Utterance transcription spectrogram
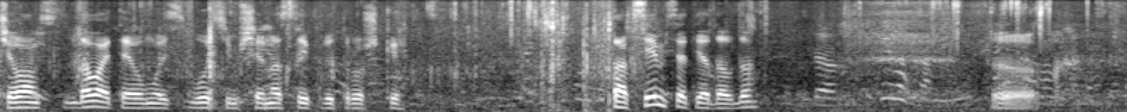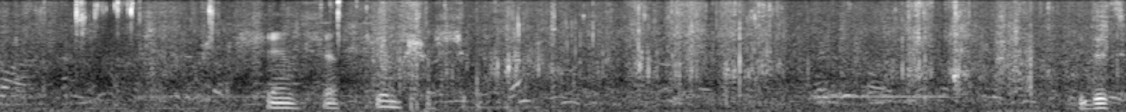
чи вам давайте я вам ось 8 ще насиплю трошки. Так, 70 я дав, да? Да. Так. 77, щас. Де це?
